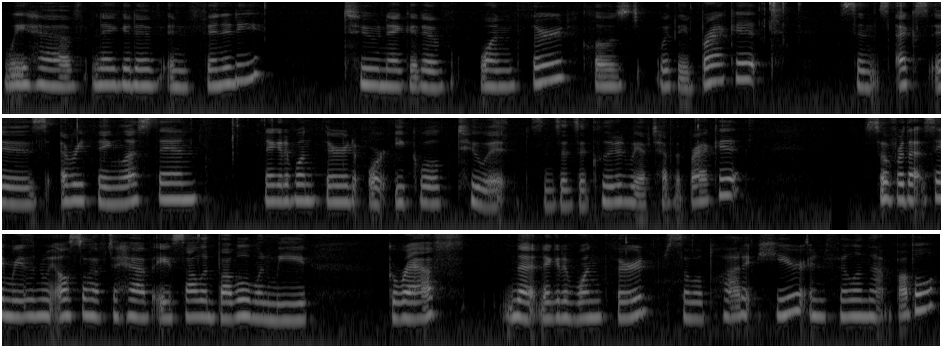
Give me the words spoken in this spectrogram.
we have negative infinity to negative one third closed with a bracket since x is everything less than negative one third or equal to it. Since it's included, we have to have the bracket. So for that same reason, we also have to have a solid bubble when we graph that negative one third. So we'll plot it here and fill in that bubble.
